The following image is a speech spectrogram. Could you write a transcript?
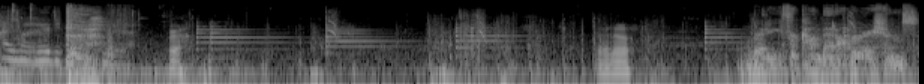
I'm ready to kill. Ugh. Oh no. ready for combat operations.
